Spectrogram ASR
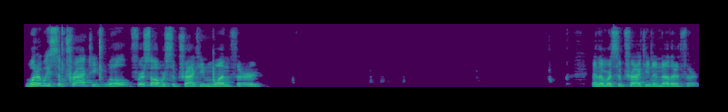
What are we subtracting? Well, first of all, we're subtracting one third. And then we're subtracting another third.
